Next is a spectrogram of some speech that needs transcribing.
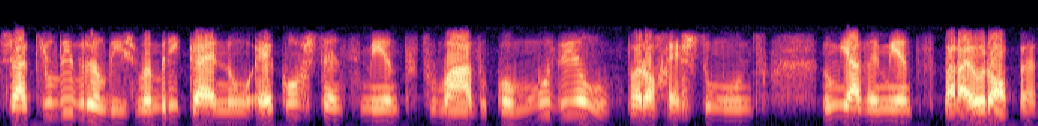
já que o liberalismo americano é constantemente tomado como modelo para o resto do mundo, nomeadamente para a Europa.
